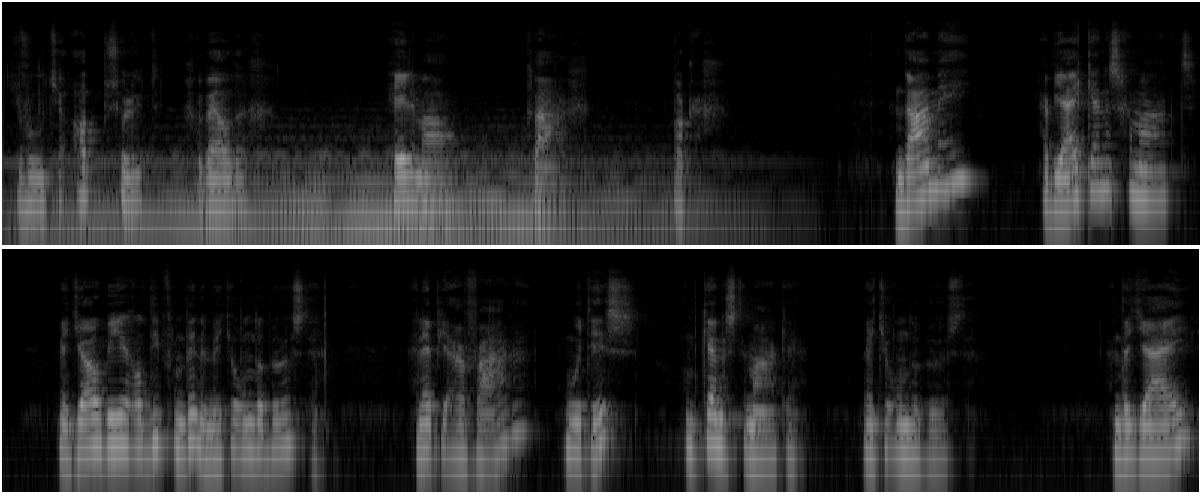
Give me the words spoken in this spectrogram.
Je voelt je absoluut geweldig, helemaal klaar, wakker. En daarmee heb jij kennis gemaakt met jouw wereld diep van binnen, met je onderbewuste. En heb je ervaren hoe het is om kennis te maken met je onderbewuste. En dat jij,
